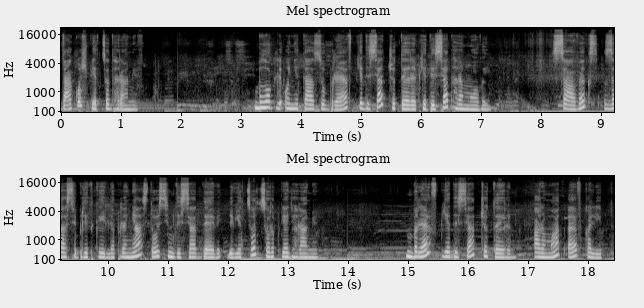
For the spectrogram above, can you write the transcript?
Також 500 грамів. Блок для унітазу Брев 54-50 грамовий. Савекс засіб рідкий для прання 179 945 грамів. Брев 54. Аромат евкаліпт.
